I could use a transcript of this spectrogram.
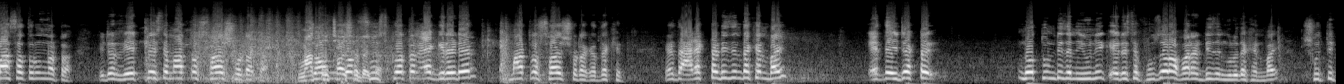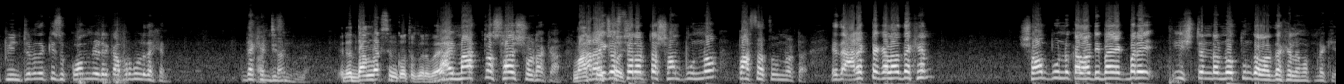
পাঁচ হাতের উন্নটা এটা রেট রয়েছে মাত্র ছয়শো টাকা। 600 সুইচ কটন এক গ্রেডের মাত্র ছয়শো টাকা দেখেন। এতে আরেকটা ডিজাইন দেখেন ভাই। এতে এটা একটা নতুন ডিজাইন ইউনিক এটা হচ্ছে পূজার অফারের ডিজাইনগুলো দেখেন ভাই। সুতি প্রিন্টের মধ্যে কিছু কম রেটের কাপড়গুলো দেখেন। দেখেন ডিজাইনগুলো এটার দাম রাখছেন কত করে ভাই? ভাই মাত্র ছয়শো টাকা। মাত্র আড়াই কালারটা সম্পূর্ণ পাঁচ হাত উন্নটা এতে আরেকটা কালার দেখেন। সম্পূর্ণ কালারটি ভাই একবারে স্ট্যান্ডার্ড নতুন কালার দেখালাম আপনাকে।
